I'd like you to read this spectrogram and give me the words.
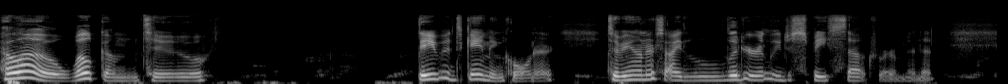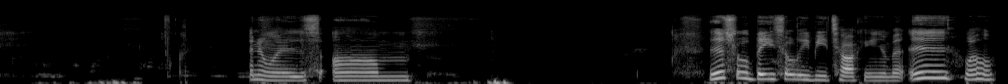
Hello, welcome to David's Gaming Corner. To be honest, I literally just spaced out for a minute. Anyways, um. This will basically be talking about. Eh, well,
